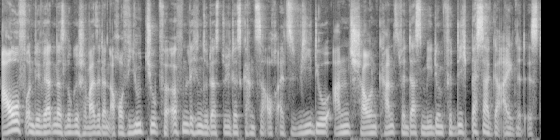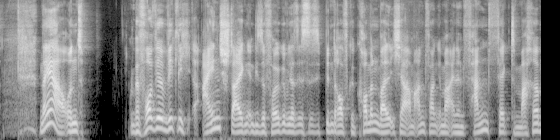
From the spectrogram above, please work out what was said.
auf und wir werden das logischerweise dann auch auf YouTube veröffentlichen, sodass du dir das Ganze auch als Video anschauen kannst, wenn das Medium für dich besser geeignet ist. Naja, und Bevor wir wirklich einsteigen in diese Folge, wie das ist, ich bin drauf gekommen, weil ich ja am Anfang immer einen Fun Fact mache.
